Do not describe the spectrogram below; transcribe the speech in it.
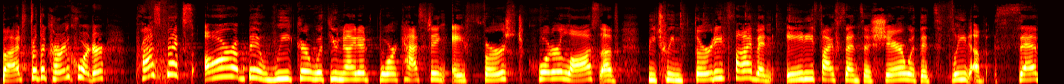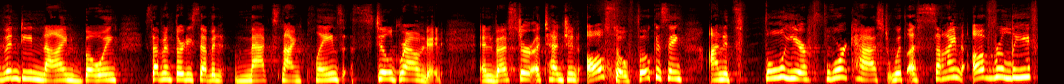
But for the current quarter, prospects are a bit weaker with United forecasting a first quarter loss of between 35 and 85 cents a share with its fleet of 79 Boeing 737 MAX 9 planes still grounded. Investor attention also focusing on its full year forecast with a sign of relief.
